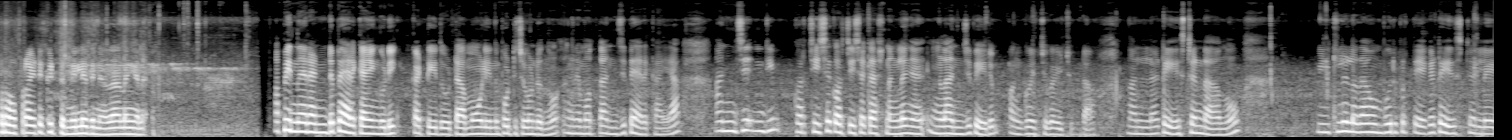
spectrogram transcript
പ്രോപ്പറായിട്ട് കിട്ടുന്നില്ല ഇതിന്. അതാണ് ഇങ്ങനെ. അപ്പോൾ ഇന്ന് രണ്ട് പേരക്കായും കൂടി കട്ട് ചെയ്തു കേട്ടോ മോളിൽ നിന്ന് പൊട്ടിച്ചു കൊണ്ടുവന്നു. അങ്ങനെ മൊത്തം അഞ്ച് പേരക്കായ. അഞ്ചിന്റെയും കുറച്ചീശെ കുറച്ചീശെ കഷ്ണങ്ങൾ ഞങ്ങൾ അഞ്ച് പേരും പങ്കുവെച്ച് കഴിച്ചു കേട്ടോ നല്ല ടേസ്റ്റ് ഉണ്ടായിരുന്നു വീട്ടിലുള്ളതാകുമ്പോൾ ഒരു പ്രത്യേക ടേസ്റ്റ് അല്ലേ?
